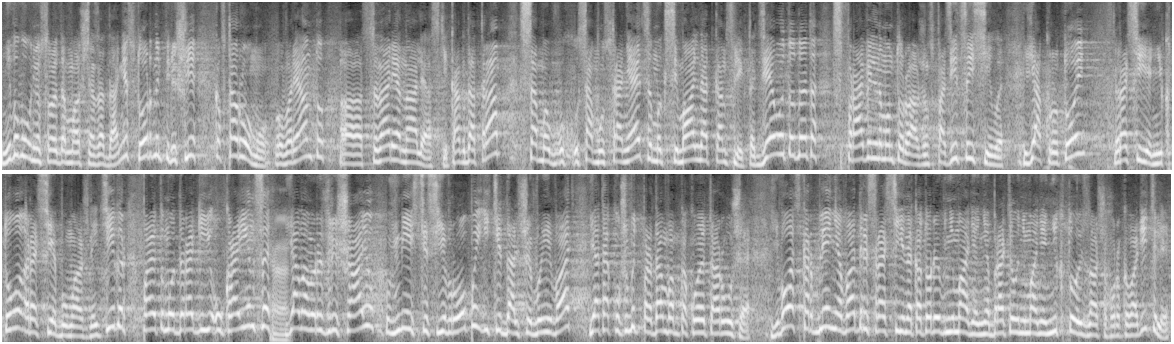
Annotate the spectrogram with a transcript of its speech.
не выполнил свое домашнее задание, стороны перешли ко второму варианту э, сценария на Аляске, когда Трамп само- самоустраняется максимально от конфликта. Делает он это с правильным антуражем, с позиции силы. Я крутой, Россия никто, Россия бумажный тигр, поэтому, дорогие украинцы, А. я вам разрешаю вместе с Европой идти дальше воевать, я так уж и быть продам вам какое-то оружие. Его оскорбление в адрес России, на которое внимание не обратил внимания никто из наших руководителей,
